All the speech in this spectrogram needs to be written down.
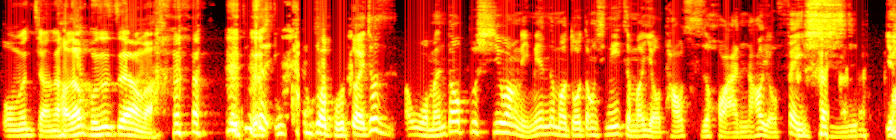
我们讲的好像不是这样吧？就是一看就不对，就是我们都不希望里面那么多东西，你怎么有陶瓷环，然后有废石，有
